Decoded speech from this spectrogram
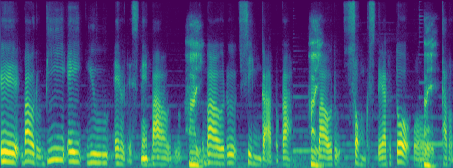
えーバウル BAUL ですねバウルはい。バウルシンガーとか、はい。バウルソングスでやると、おはい多分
